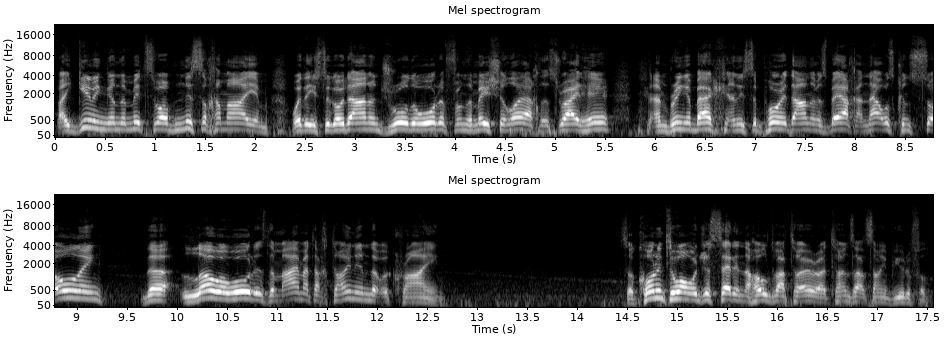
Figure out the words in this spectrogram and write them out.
by giving them the mitzvah of Nisach Hamayim, where they used to go down and draw the water from the Meshalech, that's right here, and bring it back, and he used to pour it down the Mizbeach, and that was consoling the lower waters, the Mayim Atachtoinim that were crying. So according to what we just said in the whole Dvar Torah, it turns out something beautiful.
